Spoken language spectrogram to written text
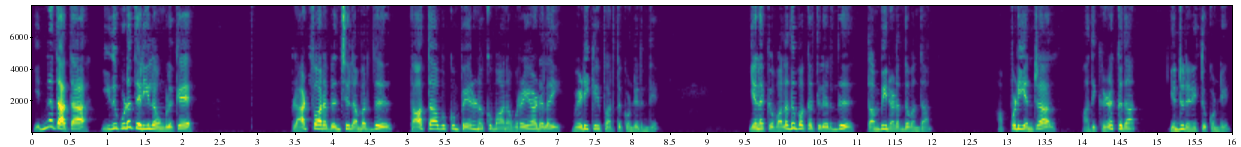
என்ன தாத்தா? இது கூட தெரியல உங்களுக்கு. பிளாட்ஃபார பெஞ்சில் அமர்ந்து தாத்தாவுக்கும் பேரனுக்குமான உரையாடலை வேடிக்கை பார்த்து கொண்டிருந்தேன். எனக்கு வலது பக்கத்திலிருந்து தம்பி நடந்து வந்தான். அப்படியென்றால் அது கிழக்குதான் என்று நினைத்து கொண்டேன்.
